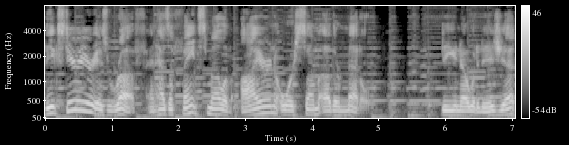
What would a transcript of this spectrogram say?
The exterior is rough and has a faint smell of iron or some other metal. Do you know what it is yet?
